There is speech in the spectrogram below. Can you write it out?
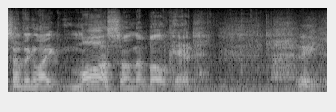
Something like moss on the bulkhead. Hey.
